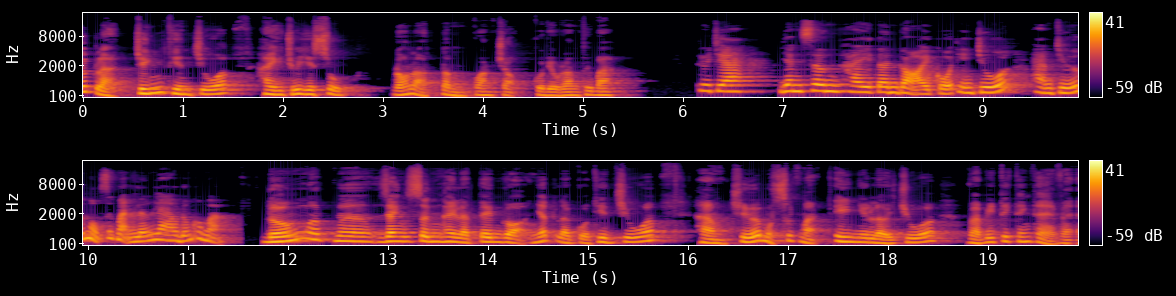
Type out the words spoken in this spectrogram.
tức là chính Thiên Chúa hay Chúa Giêsu. Đó là tầm quan trọng của điều răn thứ ba. Thưa cha, danh xưng hay tên gọi của Thiên Chúa hàm chứa một sức mạnh lớn lao đúng không ạ? Đúng, ờ, danh xưng hay là tên gọi nhất là của Thiên Chúa hàm chứa một sức mạnh y như lời Chúa và bí tích thánh thể vậy.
